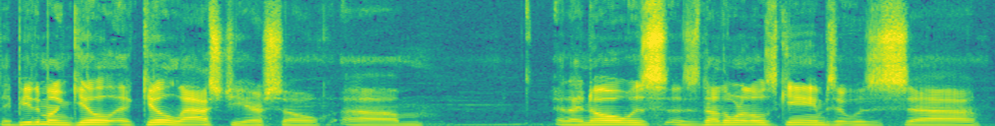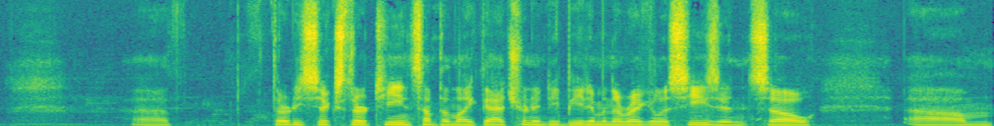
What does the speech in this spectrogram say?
they beat them on Gill at Gill last year. So, um, and I know it was, it was another one of those games. It was. Uh, uh, 36-13 something like that trinity beat them in the regular season so um,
